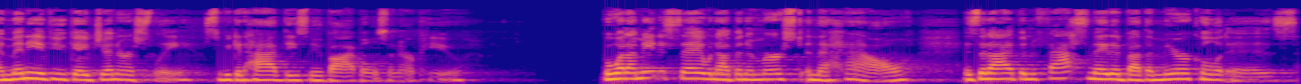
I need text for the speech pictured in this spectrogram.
and many of you gave generously so we could have these new Bibles in our pew. But what I mean to say when I've been immersed in the how is that I've been fascinated by the miracle it is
